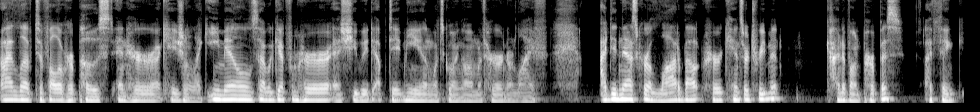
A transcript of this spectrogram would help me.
I love to follow her posts and her occasional like emails I would get from her as she would update me on what's going on with her in her life. I didn't ask her a lot about her cancer treatment, kind of on purpose. I think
